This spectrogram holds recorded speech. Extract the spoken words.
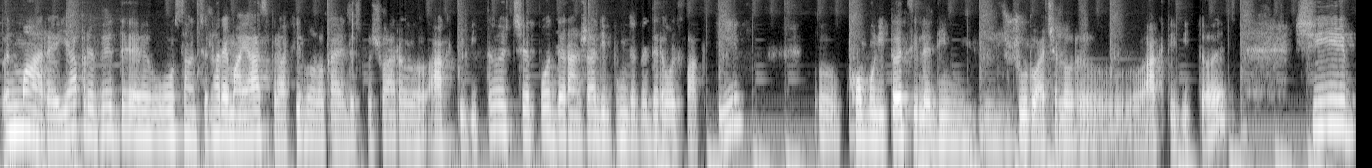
În mare, ea prevede o sancționare mai aspră a firmelor care desfășoară activități ce pot deranja din punct de vedere olfactiv, Uh, comunitățile din jurul acelor uh, activități și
